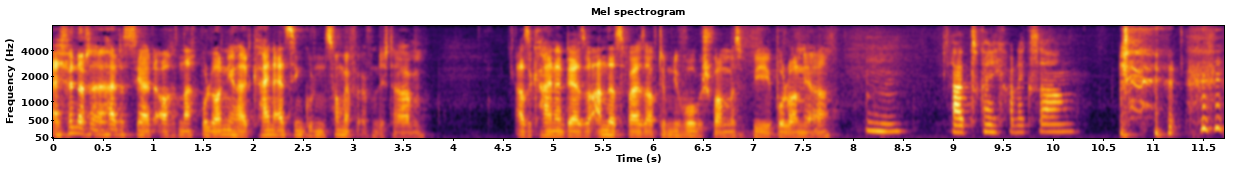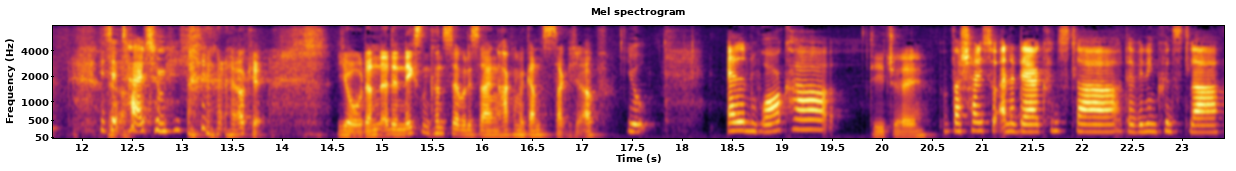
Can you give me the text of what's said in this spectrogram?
Ich finde auch halt, dass sie halt auch nach Bologna halt keinen einzigen guten Song mehr veröffentlicht haben. Also keiner, der so ansatzweise auf dem Niveau geschwommen ist wie Bologna. Dazu kann ich gar nichts sagen. ich enthalte mich. okay. Jo, dann äh, den nächsten Künstler würde ich sagen, hacken wir ganz zackig ab. Jo. Alan Walker, DJ. wahrscheinlich so einer der Künstler, der wenigen Künstler,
